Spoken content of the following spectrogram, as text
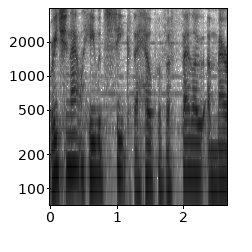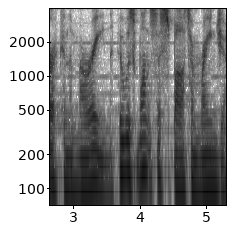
Reaching out, he would seek the help of a fellow American Marine who was once a Spartan Ranger,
